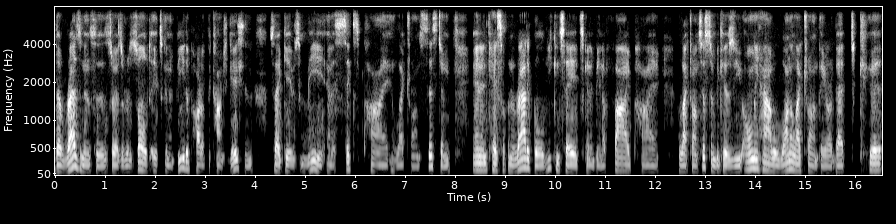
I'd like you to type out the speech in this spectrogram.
the resonances. So as a result, it's going to be the part of the conjugation. So that gives me a 6 pi electron system. And in case of a radical, you can say it's going to be in a 5 pi electron system because you only have one electron there that could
